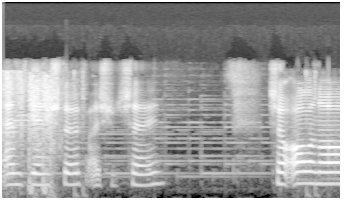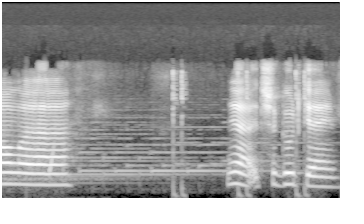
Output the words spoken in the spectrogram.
End game stuff, I should say. So all in all, uh, yeah, it's a good game.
